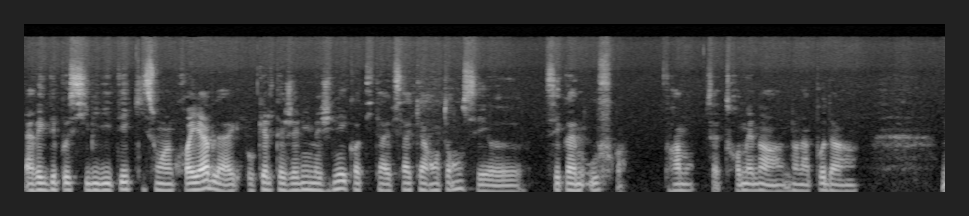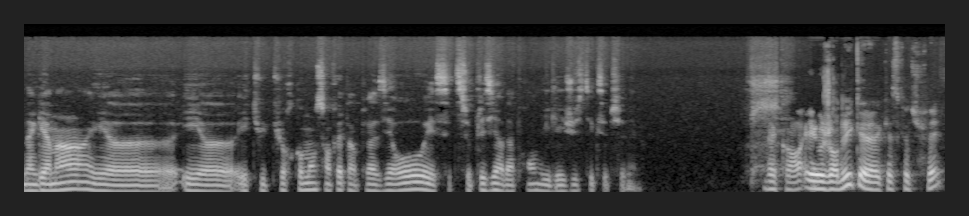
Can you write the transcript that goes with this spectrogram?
avec des possibilités qui sont incroyables, auxquelles tu n'as jamais imaginé. quand il t'arrive ça à 40 ans, c'est euh, quand même ouf, quoi. Vraiment, ça te remet dans, dans la peau d'un d'un gamin et, euh, et, euh, et tu, tu recommences en fait un peu à zéro et ce plaisir d'apprendre, il est juste exceptionnel. D'accord. Et aujourd'hui, qu'est-ce que tu fais?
